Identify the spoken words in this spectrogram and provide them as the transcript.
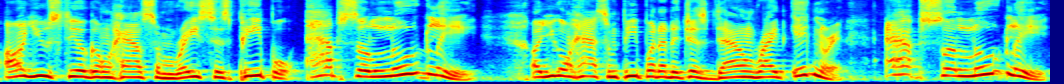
Are you still going to have some racist people? Absolutely. Are you going to have some people that are just downright ignorant? Absolutely.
